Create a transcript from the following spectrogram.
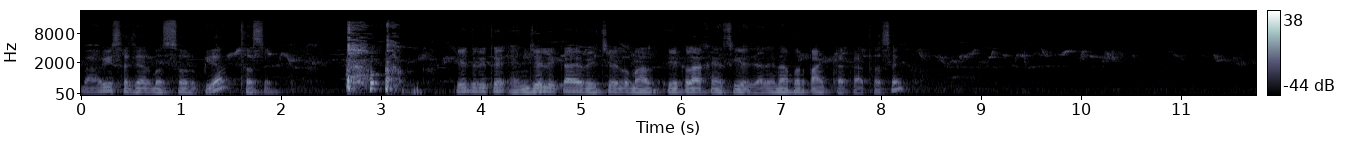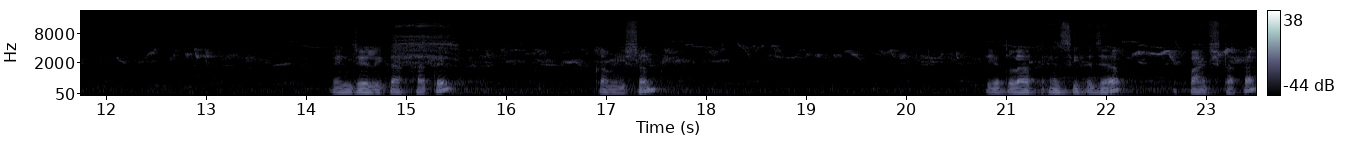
બાવીસ હજાર બસો રૂપિયા થશે. એ જ રીતે એન્જેલિકાએ વેચેલો માલ એક લાખ એંસી હજાર. એના પર પાંચ ટકા થશે. એન્જેલિકા ખાતે કમિશન એક લાખ એંસી હજાર પાંચ ટકા.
